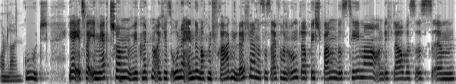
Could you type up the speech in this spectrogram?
online. Gut. Ja, jetzt, weil ihr merkt schon, wir könnten euch jetzt ohne Ende noch mit Fragen löchern. Es ist einfach ein unglaublich spannendes Thema und ich glaube, es ist ähm,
